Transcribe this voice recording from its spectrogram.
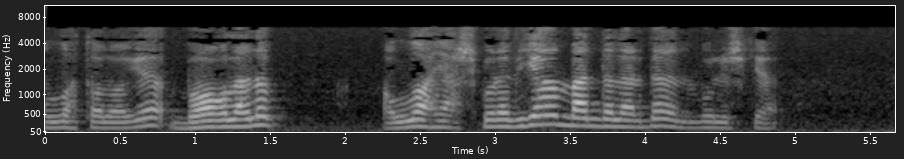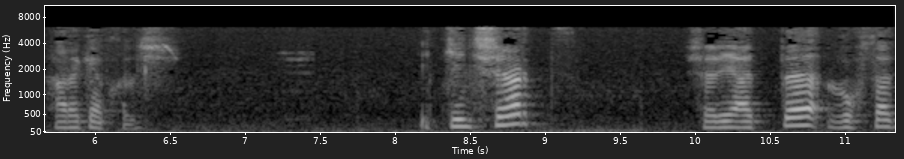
Alloh taologa bog'lanib alloh yaxshi ko'radigan bandalardan bo'lishga harakat qilish. Ikkinchi shart shariatda ruxsat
